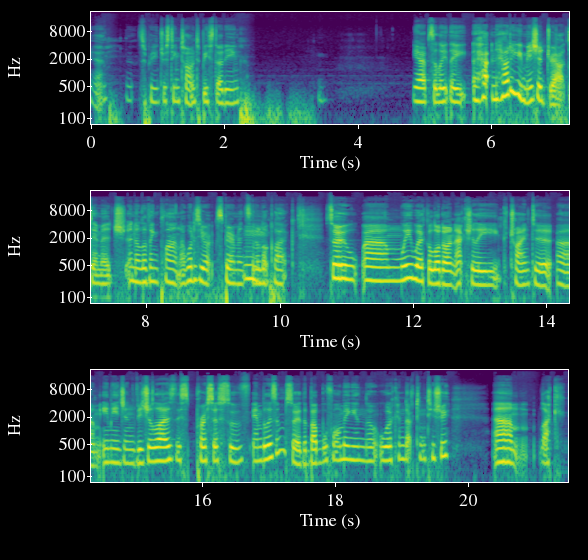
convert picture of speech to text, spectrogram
yeah, it's a pretty interesting time to be studying. Yeah, absolutely. Uh, How, and how do you measure drought damage in a living plant? Like, what does your experiments sort of Mm. look like? So um, we work a lot on actually trying to um, image and visualize this process of embolism, so the bubble forming in the water conducting tissue. Um, like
